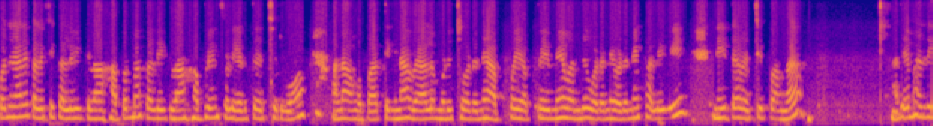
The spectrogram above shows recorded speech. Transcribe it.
கொஞ்ச நேரம் கழிச்சு கழுவிக்கலாம் அப்புறமா கழுவிக்கலாம் அப்படின்னு சொல்லி எடுத்து வச்சிருவோம். ஆனா அவங்க பாத்தீங்கன்னா வேலை முடிச்ச உடனே அப்போ எப்பயுமே வந்து உடனே உடனே கழுவி நீட்டா வச்சுப்பாங்க. அதே மாதிரி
